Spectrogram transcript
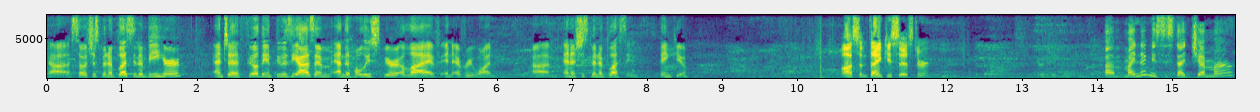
Uh, so it's just been a blessing to be here and to feel the enthusiasm and the Holy Spirit alive in everyone. Um, and it's just been a blessing. Thank you. Awesome. Thank you, sister. Um, my name is Sister Gemma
